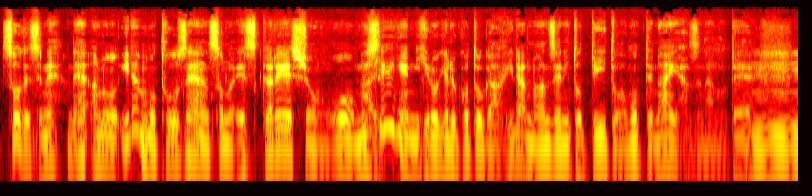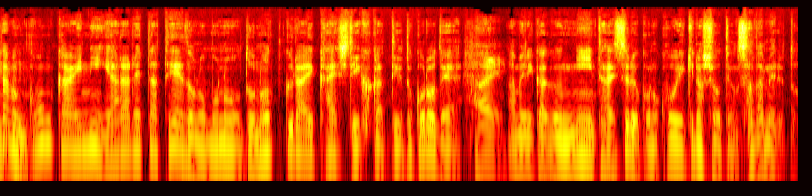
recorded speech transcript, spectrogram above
そうですね。ねあのイランも当然、そのエスカレーションを無制限に広げることが、イランの安全にとっていいとは思ってないはずなので、多分今回にやられた程度のものをどのぐらい返していくかっていうところで、はい、アメリカ軍に対するこの攻撃の焦点を定めると。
